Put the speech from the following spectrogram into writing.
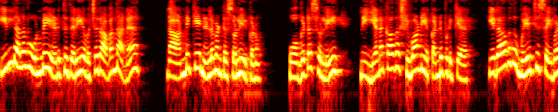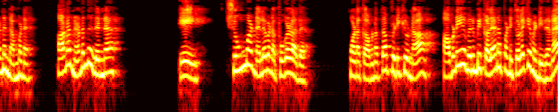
இந்த அளவு உண்மையை எடுத்து தெரிய வச்சது அவன் தானே நான் அன்னைக்கே நிலவன்ட்ட சொல்லியிருக்கணும். உன்கிட்ட சொல்லி நீ எனக்காக சிவானிய கண்டுபிடிக்க ஏதாவது முயற்சி செய்வேன்னு நம்பின ஆனா நடந்தது என்ன? ஏய் சும்மா நிலவனை புகழாத. உனக்கு அவனைத்தான் பிடிக்கும்னா அவனையே விரும்பி கல்யாணம் பண்ணி தொலைக்க வேண்டியதானே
